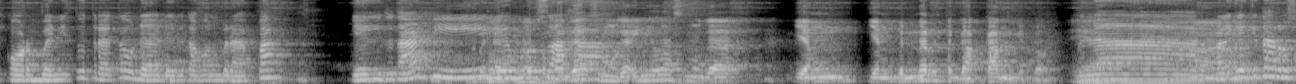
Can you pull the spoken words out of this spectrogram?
korban itu ternyata udah dari tahun berapa yang itu tadi Benar, dia benar. berusaha Semoga semoga inilah semoga yang yang benar tegakkan gitu. Iya. benar Hmm. paling nggak kita harus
